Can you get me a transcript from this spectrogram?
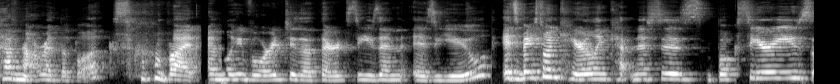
have not read the books, but I'm looking forward to the third season is You. It's based on Caroline Kepnes's book series.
